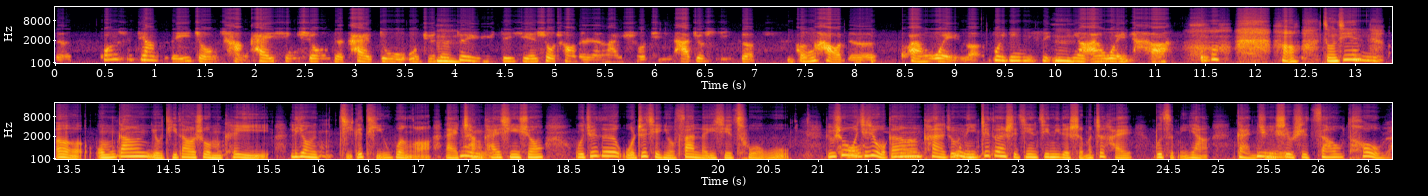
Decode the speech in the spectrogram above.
的。光是这样子的一种敞开心胸的态度，我觉得对于这些受创的人来说，其实他就是一个很好的宽慰了，不一定是一定要安慰他。好，总监，呃，我们刚刚有提到说，我们可以利用几个提问哦，来敞开心胸。我觉得我之前有犯了一些错误，比如说，我其实我刚刚看，就你这段时间经历了什么，这还不怎么样，感觉是不是糟透了？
